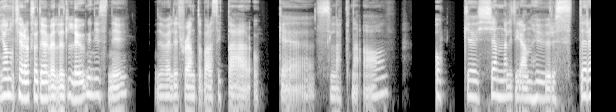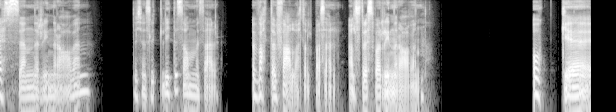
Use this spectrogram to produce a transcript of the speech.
Jag noterar också att jag är väldigt lugn just nu. Det är väldigt skönt att bara sitta här och eh, slappna av. Och eh, känna lite grann hur stressen rinner av en. Det känns lite, lite som så här vattenfall, att bara så här, all stress bara rinner av en. Och eh,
